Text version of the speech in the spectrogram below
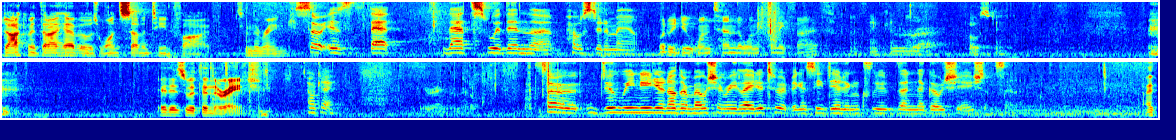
document that I have, it was one seventeen five. It's in the range. So is that, that's within the posted amount? What do we do, one ten to one twenty-five, I think, in the posting? It is within the range. Okay. You're right in the middle. So do we need another motion related to it? Because he did include the negotiations in it.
